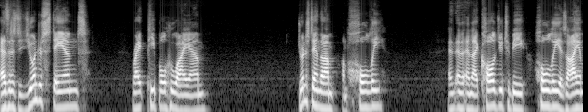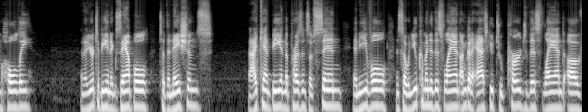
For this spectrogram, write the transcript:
as it is did you understand, right, people who I am? Do you understand that I'm, I'm holy? And, and, and I called you to be holy as I am holy, and that you're to be an example to the nations. And I can't be in the presence of sin and evil. And so when you come into this land, I'm going to ask you to purge this land of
